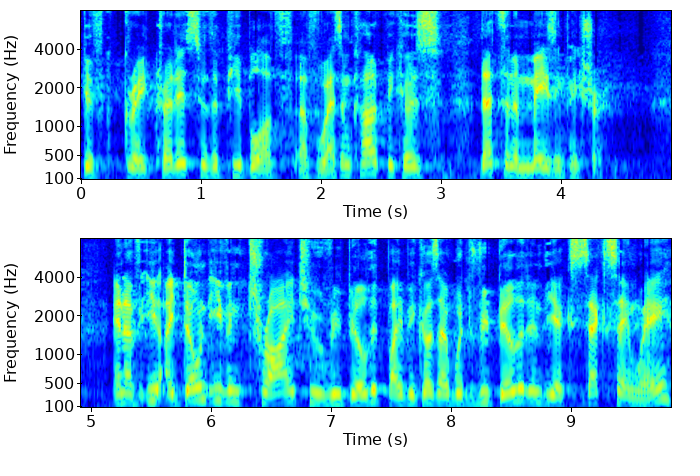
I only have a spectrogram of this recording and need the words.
give great credits to the people of, of WASM Cloud because that's an amazing picture. And I've, I do not even try to rebuild it by because I would rebuild it in the exact same way,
